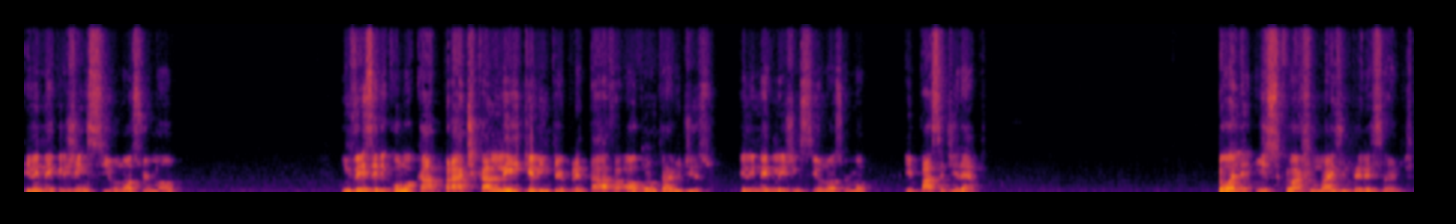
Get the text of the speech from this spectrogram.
Ele negligencia o nosso irmão. Em vez de ele colocar à prática a lei que ele interpretava, ao contrário disso, ele negligencia o nosso irmão e passa direto. Olha isso que eu acho mais interessante.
